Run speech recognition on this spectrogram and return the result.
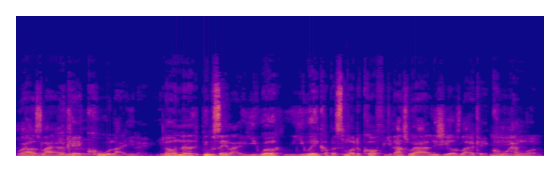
where I was like, okay, cool, like you know, you know, when people say like you work, you wake up and smell the coffee. That's where I literally was like, okay, cool, hang on,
